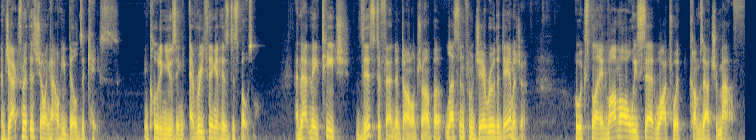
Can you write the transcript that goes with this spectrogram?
And Jack Smith is showing how he builds a case, including using everything at his disposal. And that may teach this defendant, Donald Trump, a lesson from Jeru the Damaja, who explained Mama always said, watch what comes out your mouth.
